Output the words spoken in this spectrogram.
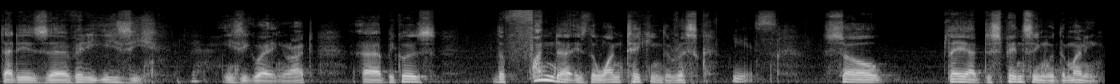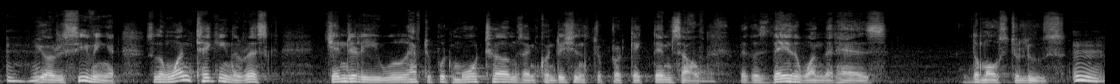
that is uh, very easy, yeah. easygoing, right? Uh, because the funder is the one taking the risk. Yes. So they are dispensing with the money. Mm-hmm. You are receiving it. So the one taking the risk generally will have to put more terms and conditions to protect themselves because they're the one that has the most to lose. Mm.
